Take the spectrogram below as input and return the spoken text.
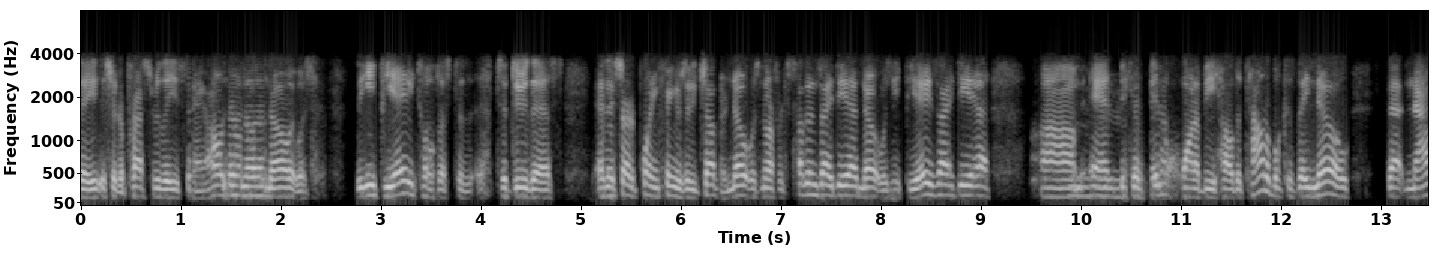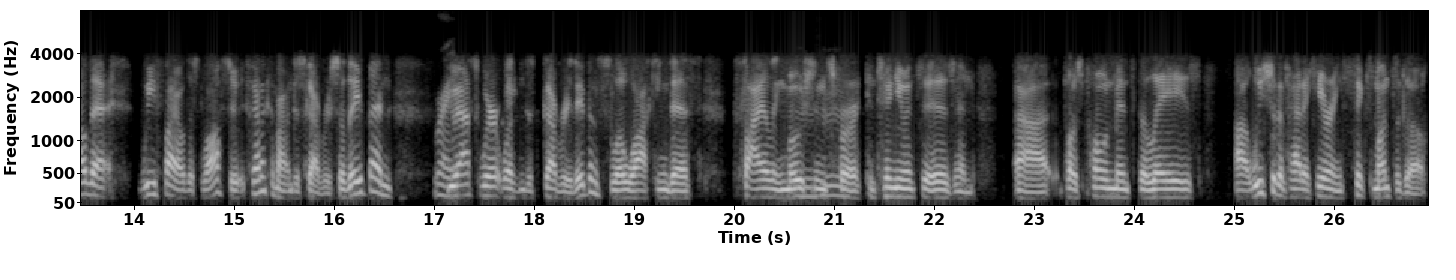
they issued a press release saying, "Oh no, no, no, no! It was the EPA told us to to do this," and they started pointing fingers at each other. No, it was Norfolk Southern's idea. No, it was EPA's idea. Um, And because they don't want to be held accountable, because they know that now that we filed this lawsuit, it's going to come out in discovery. So they've been. Right. You asked where it was in discovery. They've been slow walking this, filing motions Mhm. for continuances and uh, postponements, delays. Uh, we should have had a hearing six months ago,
